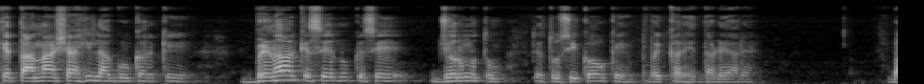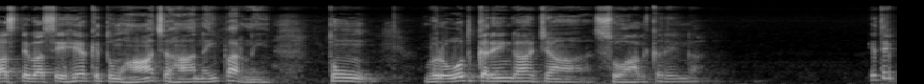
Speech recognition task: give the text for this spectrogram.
ਕਿ ਤਾਨਾਸ਼ਾਹੀ ਲਾਗੂ ਕਰਕੇ ਬਿਨਾਂ ਕਿਸੇ ਨੂੰ ਕਿਸੇ ਜੁਰਮ ਤੋਂ ਤੇ ਤੁਸੀਂ ਕਹੋ ਕਿ ਬਈ ਘਰੇ ਤੜਿਆ ਰਹਿ। ਬਸ ਤੇ ਬਸ ਇਹ ਹੈ ਕਿ ਤੂੰ ਹਾਂ ਚ ਹਾਂ ਨਹੀਂ ਭਰਨੀ। ਤੂੰ ਵਿਰੋਧ ਕਰੇਗਾ ਜਾਂ ਸਵਾਲ ਕਰੇਗਾ। ਇਹ ਤੇ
